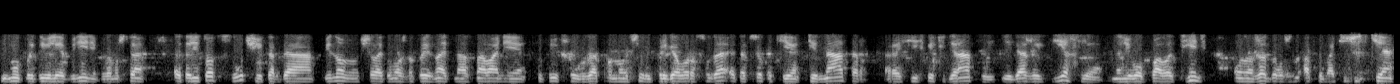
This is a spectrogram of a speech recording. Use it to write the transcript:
ему предъявили обвинение, потому что это не тот случай, когда виновного человека можно признать на основании вступившего в законную силу приговора суда. Это все-таки сенатор Российской Федерации, и даже если на него пала тень, он уже должен автоматически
